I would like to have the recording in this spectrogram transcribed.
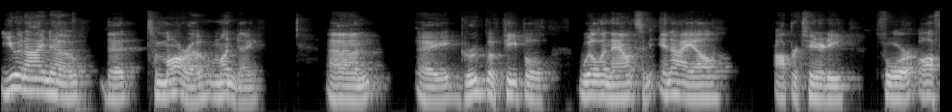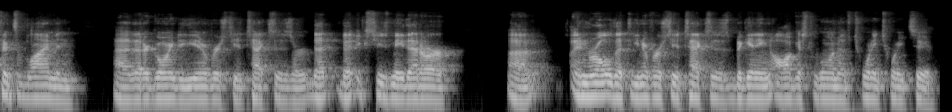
you and I know that tomorrow, Monday, um, a group of people will announce an NIL opportunity for offensive linemen uh, that are going to the University of Texas, or that, that excuse me, that are uh, enrolled at the University of Texas beginning August 1 of 2022.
